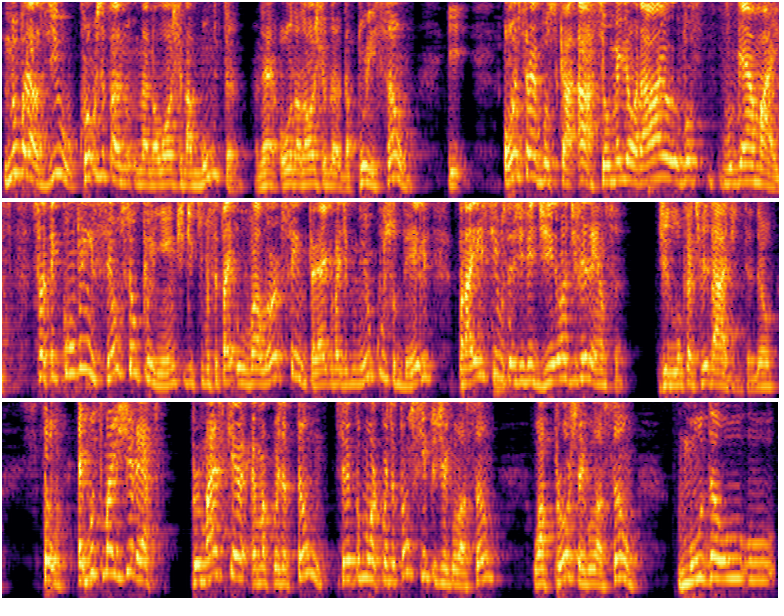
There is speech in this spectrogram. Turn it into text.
No Brasil, como você está na, na, lógica da multa, né, ou na lógica da, da punição, e Onde você vai buscar? Ah, se eu melhorar, eu vou, vou, ganhar mais. Você vai ter que convencer o seu cliente de que você tá, o valor que você entrega vai diminuir o custo dele, para aí sim vocês dividiram a diferença de lucratividade, entendeu? Então, é muito mais direto. Por mais que é uma coisa tão. Você vê como uma coisa tão simples de regulação, o approach da regulação muda o, o,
